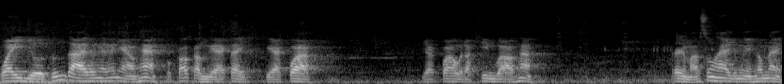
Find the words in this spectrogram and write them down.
quay vừa cứng tay thôi nha cả nhà ha. Và có cần gạt đây, gạt qua. Gạt qua và đặt kim vào ha. Đây là mã số 2 trong ngày hôm nay.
